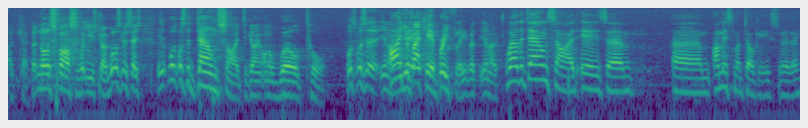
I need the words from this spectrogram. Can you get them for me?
Okay, but not as fast as what you used to drive. What I was going to say is, is what, what's the downside to going on a world tour? What's, what's it, you know, I you're back here briefly, but, you know. Well, the downside is um, um, I miss my doggies really.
